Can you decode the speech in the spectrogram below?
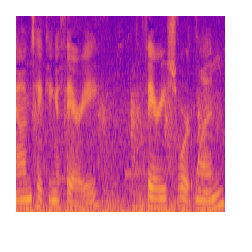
I'm taking a ferry, very short one.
